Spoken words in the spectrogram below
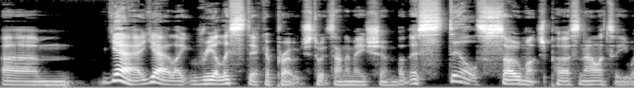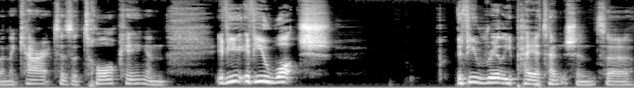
um, yeah, yeah, like realistic approach to its animation, but there's still so much personality when the characters are talking and if you if you watch if you really pay attention to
